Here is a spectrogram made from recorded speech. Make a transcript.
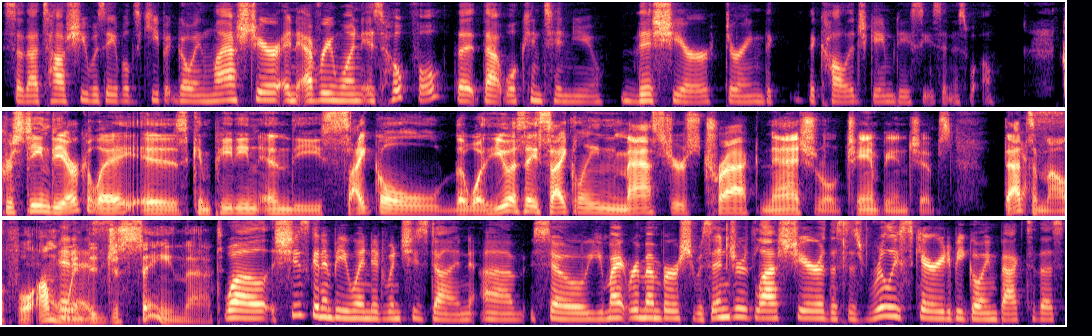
So that's how she was able to keep it going last year. And everyone is hopeful that that will continue this year during the, the college game day season as well. Christine D'Ercole is competing in the cycle, the what USA Cycling Masters Track National Championships. That's a mouthful. I'm winded is. just saying that. Well, she's going to be winded when she's done. Um, so you might remember she was injured last year. This is really scary to be going back to this.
